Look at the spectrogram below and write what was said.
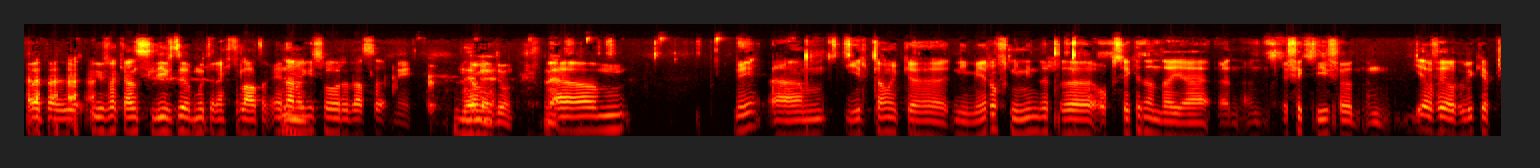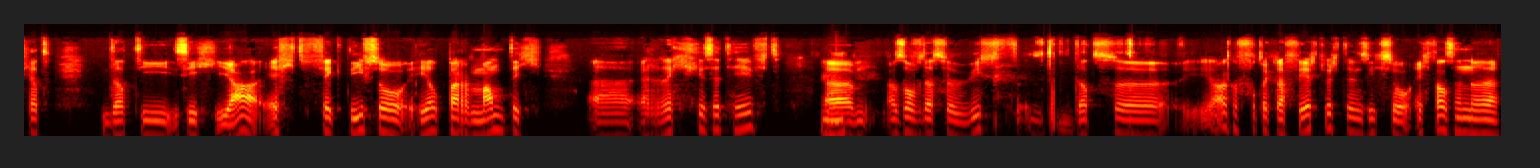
Dat, uw vakantieliefde moeten achterlaten. En dan mm. nog eens horen dat ze... Nee, dat nee, nee. doen. Nee. Um, Nee, um, hier kan ik uh, niet meer of niet minder uh, op zeggen dan dat je een, een effectief een, heel veel geluk hebt gehad dat hij zich ja, echt effectief zo heel parmantig uh, rechtgezet heeft. Mm. Um, alsof dat ze wist dat ze ja, gefotografeerd werd en zich zo echt als een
